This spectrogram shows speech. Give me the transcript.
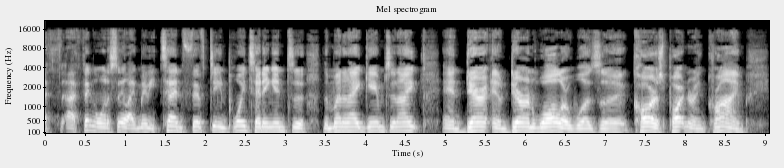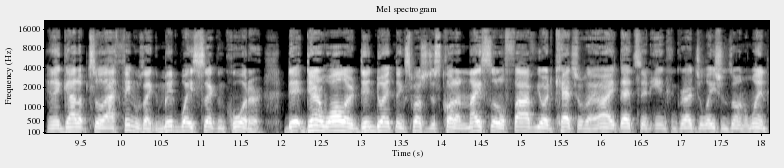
I, th- I think I want to say like maybe 10, 15 points heading into the Monday night game tonight. And Darren and Darren Waller was uh, Carr's partner in crime, and it got up to I think it was like midway second quarter. D- Darren Waller didn't do anything special, just caught a nice little five yard catch. I was like, all right, that's it. Ian, congratulations on the win.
